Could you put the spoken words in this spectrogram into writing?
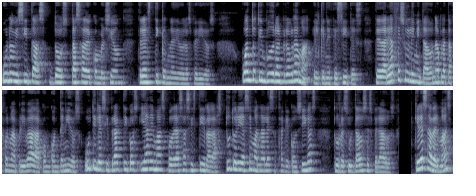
1. Visitas, 2. Tasa de conversión, 3. Ticket medio de los pedidos. ¿Cuánto tiempo dura el programa? El que necesites. Te daré acceso ilimitado a una plataforma privada con contenidos útiles y prácticos y además podrás asistir a las tutorías semanales hasta que consigas tus resultados esperados. ¿Quieres saber más?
